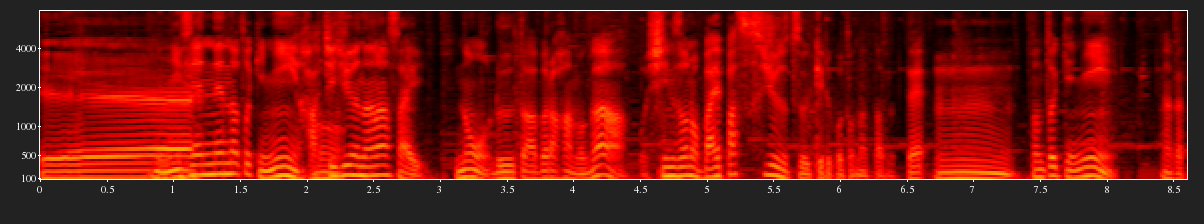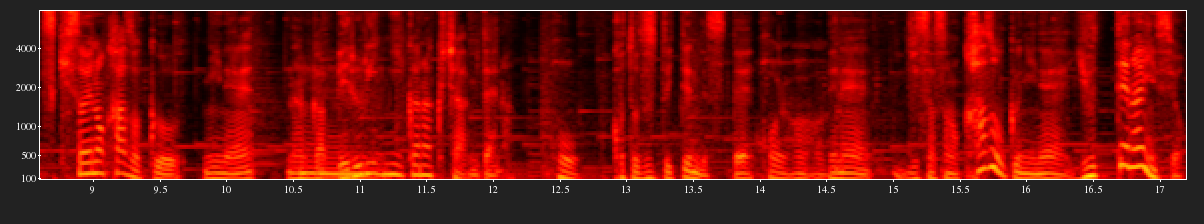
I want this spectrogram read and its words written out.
え。2000年の時に87歳のルート・アブラハムが心臓のバイパス手術を受けることになったんだって。うん。その時になんか付き添いの家族にねなんかベルリンに行かなくちゃみたいなほことずっと言ってんですって。うはいはいはい。でね実はその家族にね言ってないんですよ。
